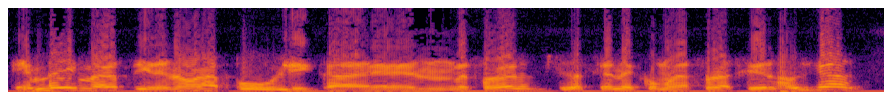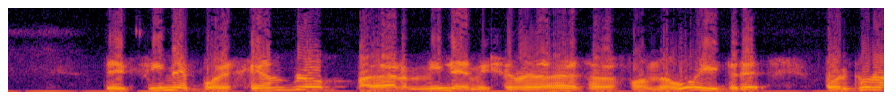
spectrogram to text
en vez de invertir en obra pública, en resolver situaciones como las obras hidráulicas, define, por ejemplo, pagar miles de millones de dólares a los fondos buitres. Porque una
